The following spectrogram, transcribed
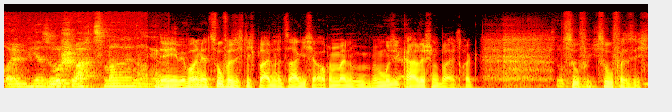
Wollen wir so schwarz malen? Nee, wir wollen ja zuversichtlich bleiben, das sage ich ja auch in meinem musikalischen Beitrag. Zu, Zuversicht.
